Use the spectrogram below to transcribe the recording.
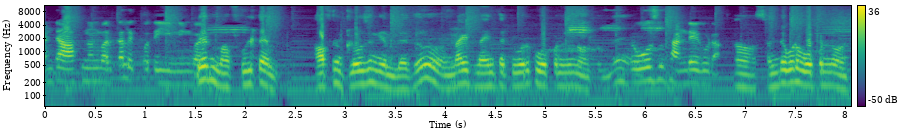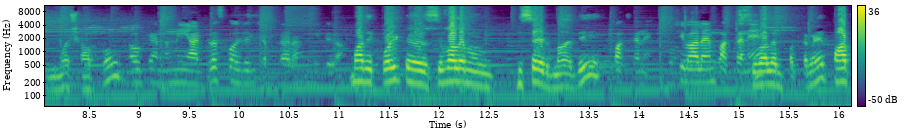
అంటే ఆఫ్టర్నూన్ వరకా లేకపోతే ఈవినింగ్ లేదు మా ఫుల్ టైం ఆఫ్టర్నూన్ క్లోజింగ్ ఏం లేదు. నైట్ నైన్ థర్టీ వరకు ఓపెన్లోనే ఉంటుంది. రోజు సండే కూడా? సండే కూడా ఓపెన్లో ఉంటుంది మా షాప్. ఓకే అన్న మీ అడ్రస్ కొంచెం చెప్తారా నీట్గా? మాది క్వైట్ శివాలయం డిసైడ్ మాది. పక్కనే శివాలయం పక్కనే? శివాలయం పక్కనే. పాత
